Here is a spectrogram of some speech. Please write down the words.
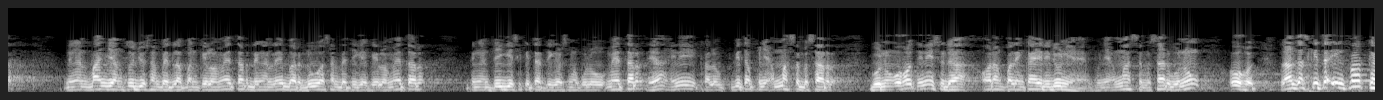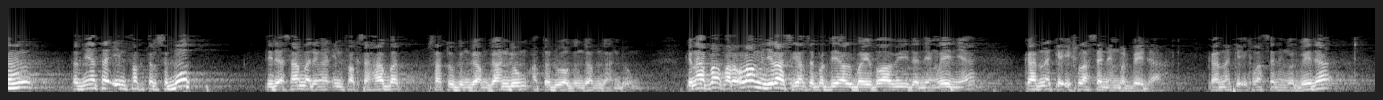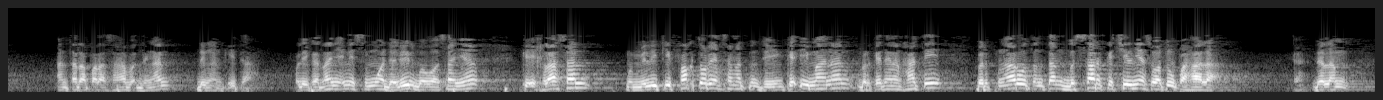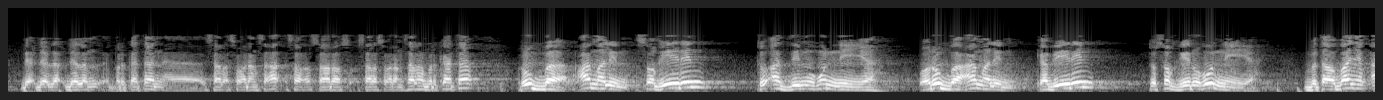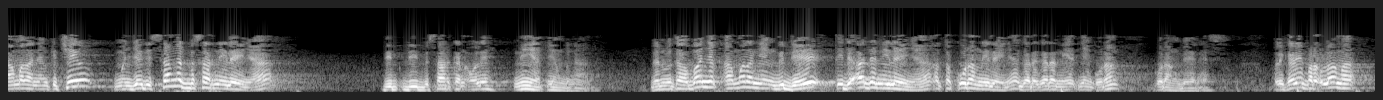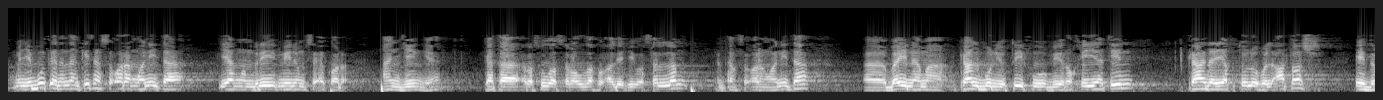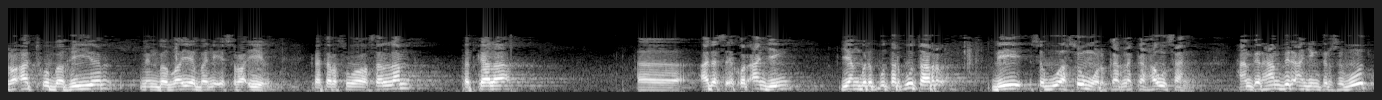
dengan panjang 7 sampai 8 km, dengan lebar 2 sampai 3 km, dengan tinggi sekitar 350 meter ya. Ini kalau kita punya emas sebesar Gunung Uhud ini sudah orang paling kaya di dunia ya, punya emas sebesar Gunung Uhud. Lantas kita infakkan, ternyata infak tersebut tidak sama dengan infak sahabat satu genggam gandum atau dua genggam gandum. Kenapa? Para ulama menjelaskan seperti Al-Baydawi dan yang lainnya karena keikhlasan yang berbeda. Karena keikhlasan yang berbeda antara para sahabat dengan dengan kita. Oleh karenanya ini semua dalil bahwasanya keikhlasan memiliki faktor yang sangat penting. Keimanan berkaitan dengan hati berpengaruh tentang besar kecilnya suatu pahala. Ya, dalam dalam perkataan uh, salah seorang salah, salah seorang salah berkata, "Rubba amalin saghirin tu'azzimuhun niyyah wa rubba amalin kabirin tusaghiruhun niyyah." Betapa banyak amalan yang kecil menjadi sangat besar nilainya dibesarkan oleh niat yang benar. Dan betapa banyak amalan yang gede tidak ada nilainya atau kurang nilainya gara-gara niatnya yang kurang kurang beres. Oleh karena para ulama menyebutkan tentang kisah seorang wanita yang memberi minum seekor anjing ya. Kata Rasulullah sallallahu alaihi wasallam tentang seorang wanita, eh, "Bainama kalbun yutifu bi raqiyatin kada yaqtuluhu al-atash idra'athu baghiyan min baghaya Bani Israel." Kata Rasulullah sallam tatkala uh, ada seekor anjing yang berputar-putar di sebuah sumur karena kehausan. Hampir-hampir anjing tersebut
